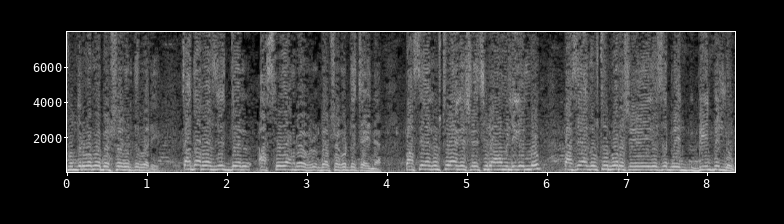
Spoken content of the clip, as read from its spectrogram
সুন্দরভাবে ব্যবসা করতে পারি, চাঁদাবাজিদের আশ্রয়ে আমরা ব্যবসা করতে চাই না। পাঁচই আগস্টের আগে সে ছিল আওয়ামী লীগের লোক, পাঁচই আগস্টের পরে সে হয়ে গেছে বিএনপির লোক।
